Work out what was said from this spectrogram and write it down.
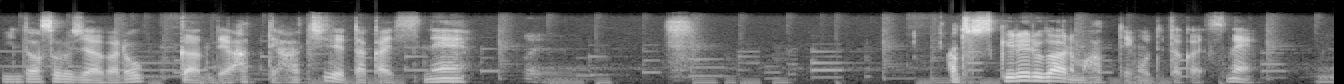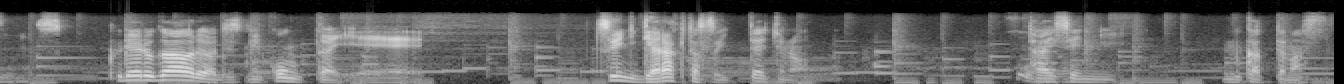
ウィンターソルジャーが6巻で8.8で高いですね。はい。あとスクレルガールも8.5で高いですね。うんスクレルガールはですね、今回、えーついにギャラクタス1対1の対戦に向かってます。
